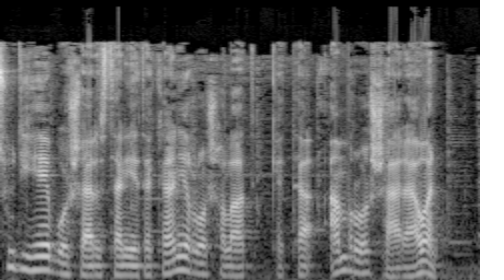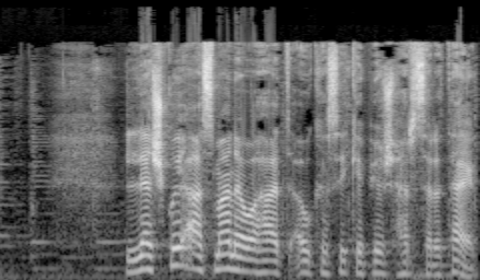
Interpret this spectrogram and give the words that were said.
سوودی هەیە بۆ شارستانیەتەکانی ڕۆژهڵات کە تا ئەمڕۆ شاراوەن لە شکۆی ئاسمانەوە هات ئەو کەسێک کە پێش هەر سەتایەک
